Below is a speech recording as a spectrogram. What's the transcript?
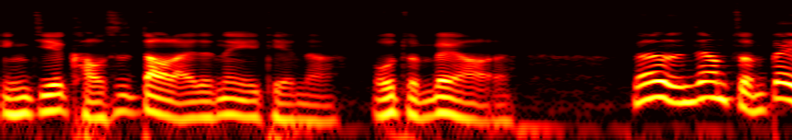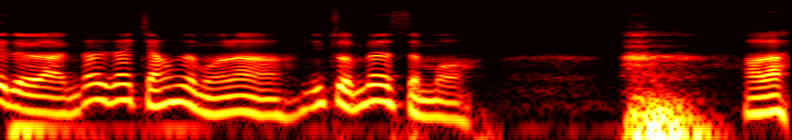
迎接考试到来的那一天呢。我准备好了，哪有人这样准备的啦？你到底在讲什么啦？你准备了什么？好了，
